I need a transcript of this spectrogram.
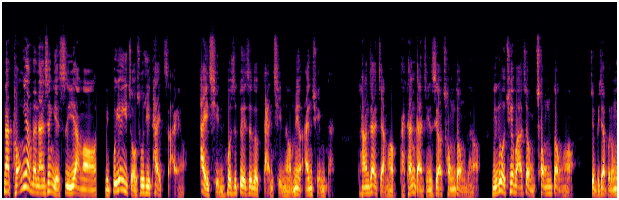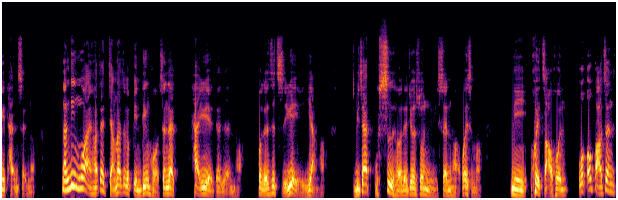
那同样的男生也是一样哦，你不愿意走出去太窄哈，爱情或是对这个感情哈没有安全感。常常在讲哈，谈感情是要冲动的哈，你如果缺乏这种冲动哈，就比较不容易谈成了。那另外哈，在讲到这个丙丁火生在亥月的人哈，或者是子月也一样哈，比较不适合的就是说女生哈，为什么你会早婚？我我保证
